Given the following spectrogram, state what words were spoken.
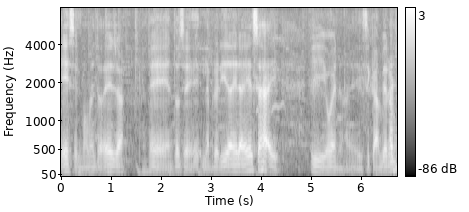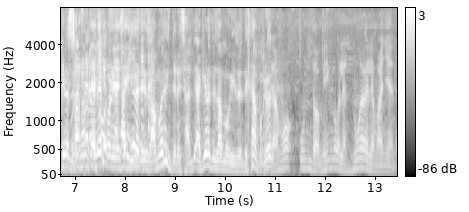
es el momento de ella. Eh, entonces la prioridad era esa y, y bueno, eh, se cambiaron. ¿A qué hora te, ¿A qué hora te llamó? Es interesante. ¿A qué hora te llamó Guille? Porque Me llamó un domingo a las 9 de la mañana.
